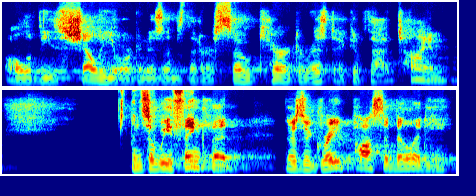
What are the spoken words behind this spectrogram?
all of these shelly organisms that are so characteristic of that time. And so we think that there's a great possibility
